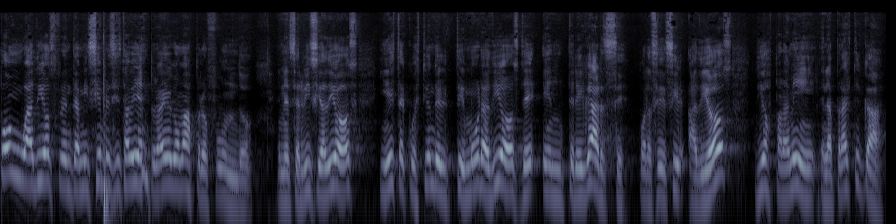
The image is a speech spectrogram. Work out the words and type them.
pongo a Dios frente a mí, siempre sí está bien, pero hay algo más profundo en el servicio a Dios y esta cuestión del temor a Dios, de entregarse, por así decir, a Dios. Dios para mí, en la práctica,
